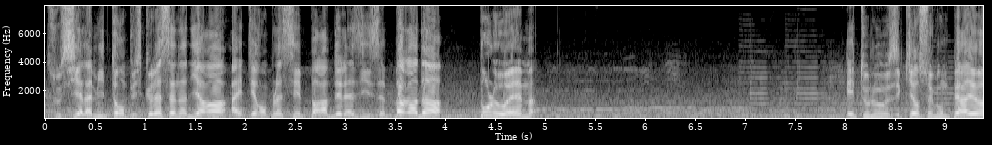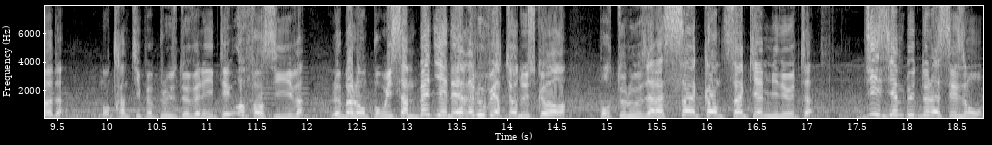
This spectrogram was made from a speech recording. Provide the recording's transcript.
Souci à la mi-temps puisque Lassana Diarra a été remplacé par Abdelaziz Barada pour l'OM. Et Toulouse qui en seconde période montre un petit peu plus de velléité offensive. Le ballon pour Wissam Ben et l'ouverture du score pour Toulouse à la 55e minute. Dixième but de la saison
